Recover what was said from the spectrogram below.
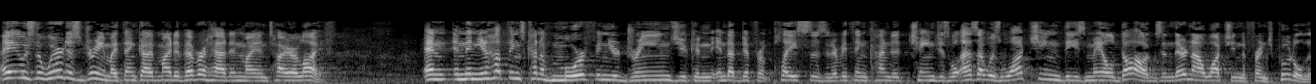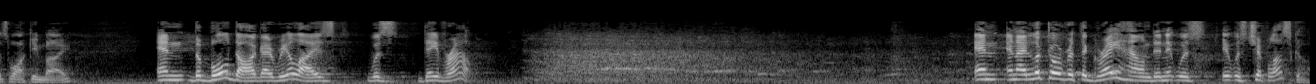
It was the weirdest dream I think I might have ever had in my entire life. And, and then you know how things kind of morph in your dreams? You can end up different places and everything kind of changes. Well, as I was watching these male dogs, and they're now watching the French poodle that's walking by, and the bulldog I realized was Dave Rao. And, and I looked over at the Greyhound and it was, it was Chip Lusko.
